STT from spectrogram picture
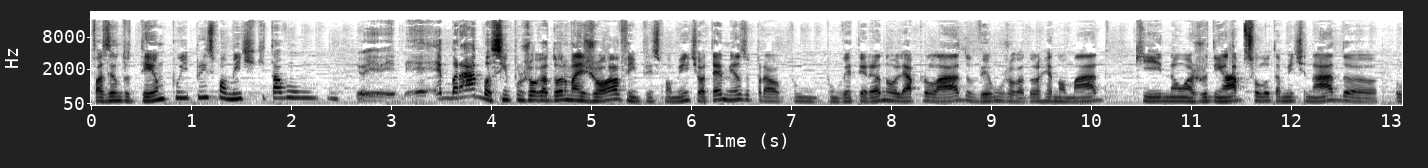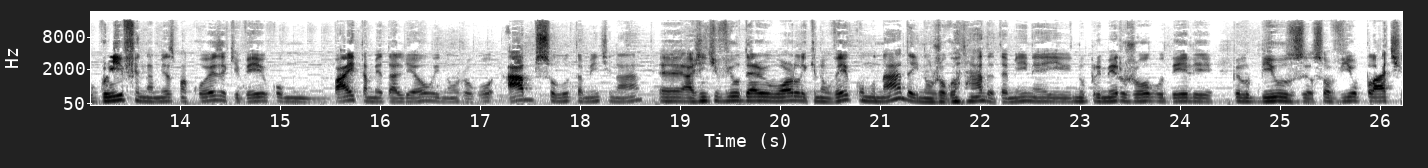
fazendo tempo e principalmente que estavam é, é, é, brabo assim para um jogador mais jovem, principalmente, ou até mesmo para um, um veterano olhar para o lado, ver um jogador renomado que não ajuda em absolutamente nada. O Griffin, a mesma coisa, que veio como um baita medalhão e não jogou absolutamente nada. É, a gente viu o Daryl Worley, que não veio como nada e não jogou nada também, né? E no primeiro jogo dele pelo Bills, eu só vi o Plat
